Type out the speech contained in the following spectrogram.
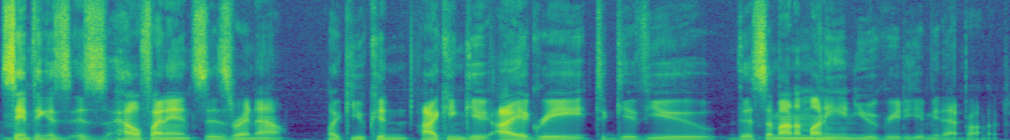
same thing as is how finance is right now. Like you can, I can give, I agree to give you this amount of money, and you agree to give me that product.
